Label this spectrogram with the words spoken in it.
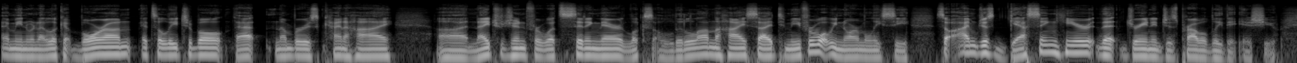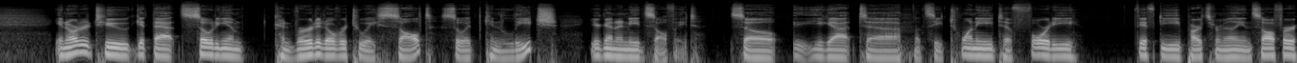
I mean, when I look at boron, it's a leachable. That number is kind of high. Uh, nitrogen for what's sitting there looks a little on the high side to me for what we normally see. So I'm just guessing here that drainage is probably the issue. In order to get that sodium converted over to a salt so it can leach, you're going to need sulfate. So you got, uh, let's see, 20 to 40, 50 parts per million sulfur.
